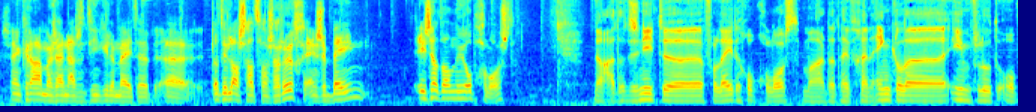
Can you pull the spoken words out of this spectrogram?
Sven Kramer zei na zijn 10 kilometer dat hij last had van zijn rug en zijn been. Is dat dan nu opgelost? Nou, dat is niet volledig opgelost, maar dat heeft geen enkele invloed op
